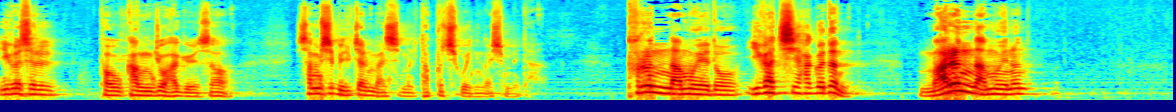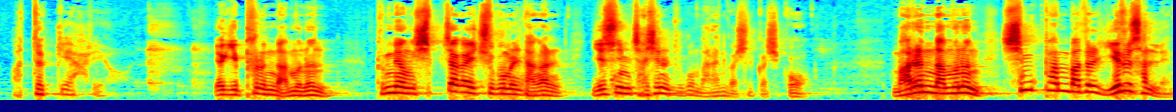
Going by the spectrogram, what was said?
이것을 더욱 강조하기 위해서 31절 말씀을 덧붙이고 있는 것입니다. 푸른 나무에도 이같이 하거든 마른 나무에는 어떻게 하리요? 여기 푸른 나무는 분명 십자가의 죽음을 당할 예수님 자신을 두고 말한 것일 것이고 마른 나무는 심판받을 예루살렘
